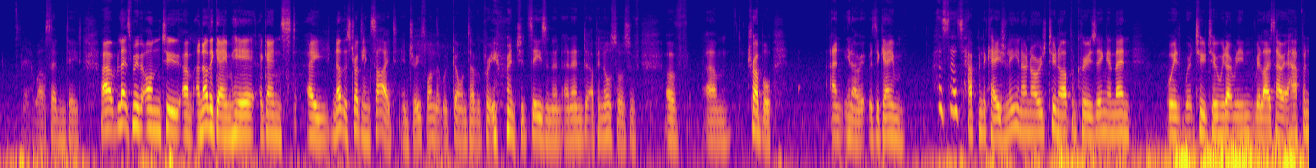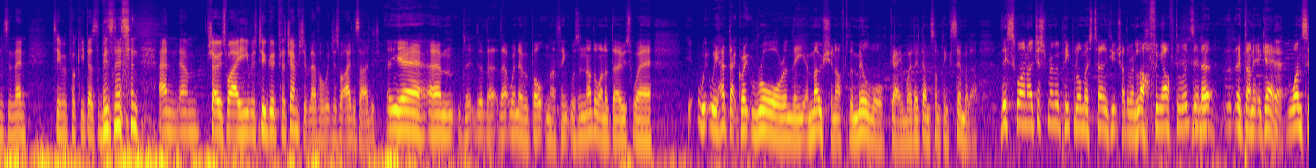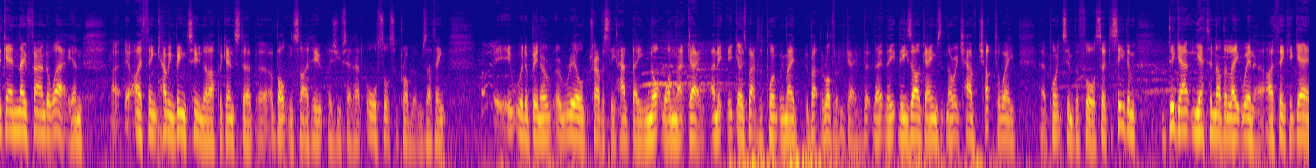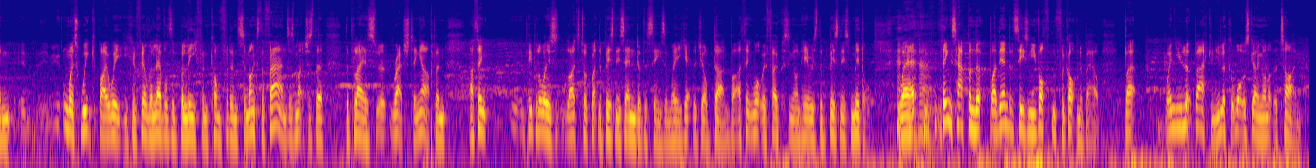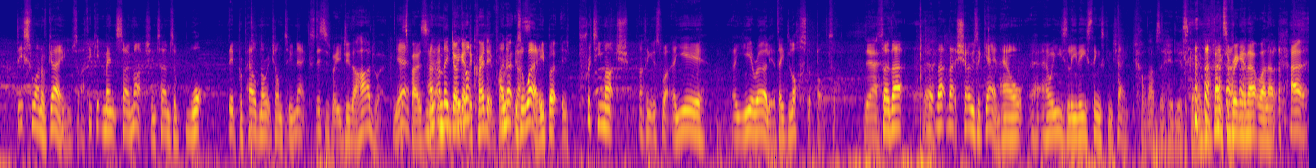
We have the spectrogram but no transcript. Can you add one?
Well said indeed. Uh, let's move on to um, another game here against a, another struggling side, in truth, one that would go on to have a pretty wretched season and, and end up in all sorts of, of um, trouble. And, you know, it was a game, as has happened occasionally, you know, Norwich 2 0 up and cruising, and then we're, we're 2 2 and we don't really realise how it happens. And then Teemu Pukki does the business and, and um, shows why he was too good for the championship level, which is what I decided. Yeah, um, th- th- that, that win over Bolton, I think, was another one of those where we, we had that great roar and the emotion after the Millwall game where they'd done something similar. This one, I just remember people almost turning to each other and laughing afterwards. In a, they've done it again. Yeah. Once again, they've found a way. And uh, I think having been 2 0 up against a, a Bolton side who, as you've said, had all sorts of problems, I think it would have been a, a real travesty had they not won that game. And it, it goes back to the point we made about the Rotherham game that they, they, these are games that Norwich have chucked away uh, points in before. So to see them dig out yet another late winner, I think again. Almost week by week, you can feel the levels of belief and confidence amongst the fans as much as the, the players ratcheting up. And I think people always like to talk about the business end of the season where you get the job done. But I think what we're focusing on here is the business middle, where things happen that by the end of the season you've often forgotten about. But when you look back and you look at what was going on at the time, this run of games, I think it meant so much in terms of what it propelled Norwich onto next. This is where you do the hard work, yeah, I suppose. isn't it? they you don't they get lo- the credit for it. I know it. was away, but it's pretty much. I think it's what a year, a year earlier they'd lost at Bolton. Yeah. So that, Yeah. that that shows again how how easily these things can change. God, that was a hideous game. Thanks for bringing that one up. Uh,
